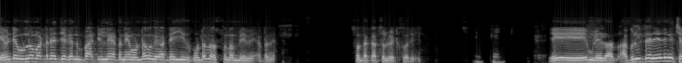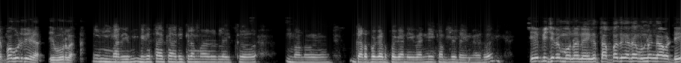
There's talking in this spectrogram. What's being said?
ఏమంటే ఉన్నాం అట్టనే జగన్ పార్టీలని అట్టనే ఉన్నాం ఇంకా అట్టనే ఈదుకుంటూ వస్తున్నాం మేమే అట్టనే సొంత ఖర్చులు పెట్టుకొని. ఏం లేదు. అభివృద్ధి అనేది ఇంకా చెప్పకూడదు ఈడ ఈ ఊర్లో. మరి మిగతా కార్యక్రమాలు లైక్ మనం గడప గడప కానీ ఇవన్నీ కంప్లీట్ అయినాయి? కదా చేపించడం మొన్న ఇంకా తప్పదు కదా ఉన్నాం కాబట్టి.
